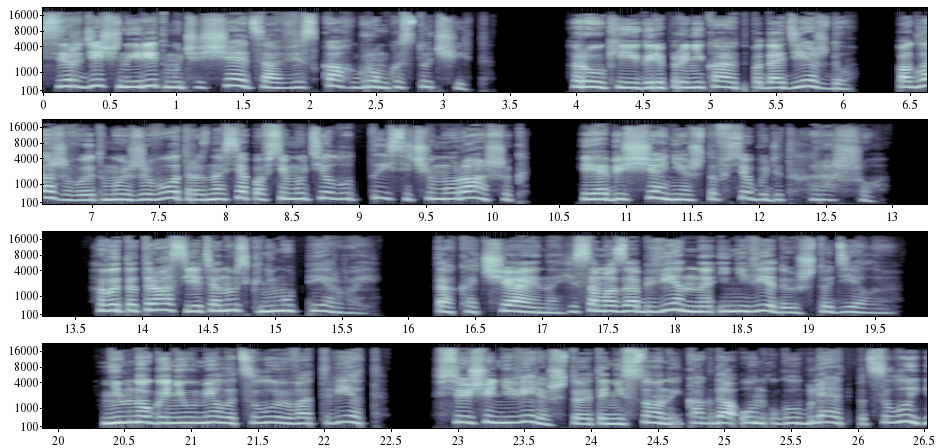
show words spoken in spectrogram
сердечный ритм учащается, а в висках громко стучит. Руки Игоря проникают под одежду, поглаживают мой живот, разнося по всему телу тысячи мурашек и обещание, что все будет хорошо. В этот раз я тянусь к нему первой, так отчаянно и самозабвенно и не ведаю, что делаю. Немного неумело целую в ответ, все еще не веря, что это не сон, и когда он углубляет поцелуй,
